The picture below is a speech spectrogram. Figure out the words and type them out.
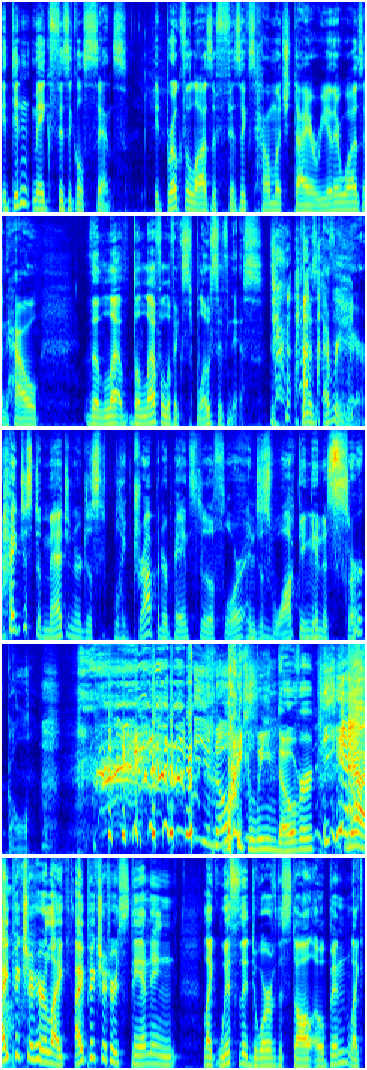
it didn't make physical sense. It broke the laws of physics how much diarrhea there was and how the le- the level of explosiveness. It was everywhere. I just imagine her just like dropping her pants to the floor and just walking in a circle. you know? like leaned over. Yeah. I pictured her like I pictured her standing like with the door of the stall open, like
